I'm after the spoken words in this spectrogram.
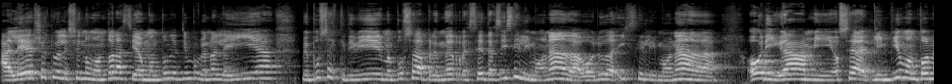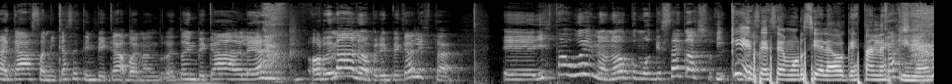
A leer, yo estuve leyendo un montón, hacía un montón de tiempo que no leía, me puse a escribir, me puse a aprender recetas, hice limonada, boluda, hice limonada, origami, o sea, limpié un montón la casa, mi casa está impecable, bueno, dentro de todo impecable, ordenada no, pero impecable está. Eh, y está bueno, ¿no? Como que sacas... ¿Y qué es ese murciélago que está en la esquina?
